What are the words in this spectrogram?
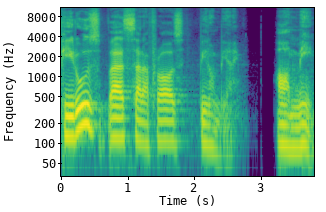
پیروز و سرفراز بیرون بیایم آمین.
